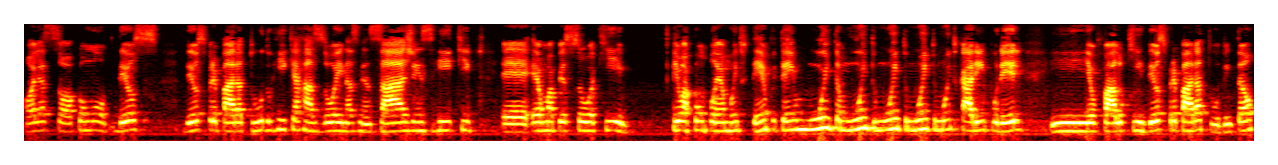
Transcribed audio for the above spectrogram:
Olha só como Deus Deus prepara tudo. Rick arrasou aí nas mensagens. Rick é, é uma pessoa que eu acompanho há muito tempo e tenho muita, muito, muito, muito, muito carinho por ele. E eu falo que Deus prepara tudo. Então,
